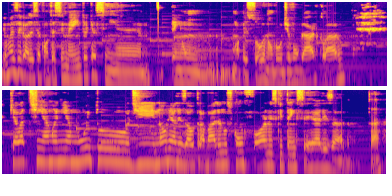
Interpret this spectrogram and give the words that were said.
E o mais legal desse acontecimento é que, assim, é... tem um, uma pessoa, não vou divulgar, claro, que ela tinha a mania muito de não realizar o trabalho nos conformes que tem que ser realizado. Tá?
